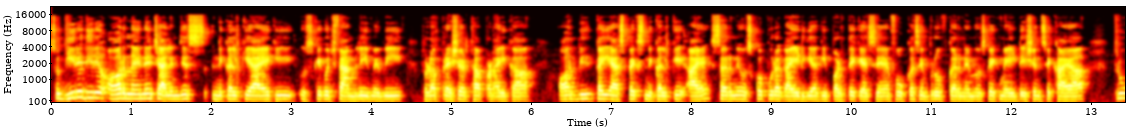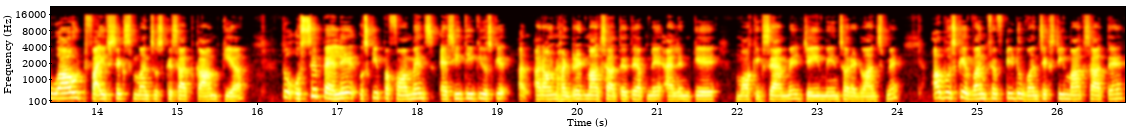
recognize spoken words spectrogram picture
सो धीरे धीरे और नए नए चैलेंजेस निकल के आए कि उसके कुछ फैमिली में भी थोड़ा प्रेशर था पढ़ाई का, और भी कई एस्पेक्ट्स निकल के आए। सर ने उसको पूरा गाइड किया कि पढ़ते कैसे हैं, फोकस इम्प्रूव करने में, उसको एक मेडिटेशन सिखाया। थ्रू आउट फाइव सिक्स मंथ्स उसके साथ काम किया। तो उससे पहले उसकी परफॉर्मेंस ऐसी थी कि उसके अराउंड हंड्रेड मार्क्स आते थे अपने एलन के मॉक एग्ज़ाम में जेई मेंस और एडवांस में। अब उसके 150 टू 160 मार्क्स आते हैं।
